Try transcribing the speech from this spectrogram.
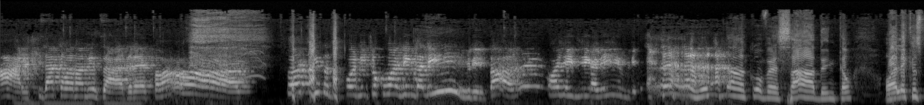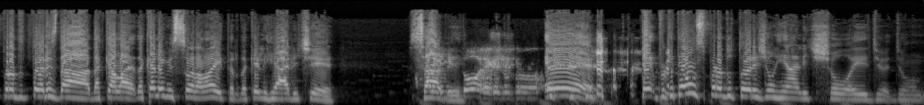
Ah, a gente dá aquela analisada, né? Falar, ah, tô aqui, tô disponível, tô com uma agenda livre, tá? Uma agendinha livre. É, vamos dar uma conversada, então. Olha que os produtores da, daquela, daquela emissora lá, Ítalo, daquele reality, sabe? Que a gente... É, tem- porque tem uns produtores de um reality show aí, de, de, um,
